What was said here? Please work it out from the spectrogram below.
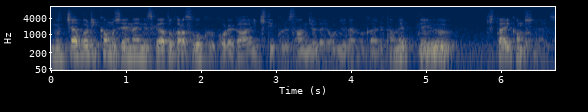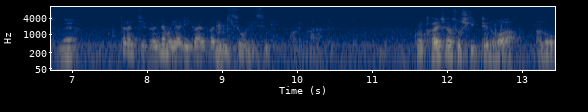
無茶ぶりかもしれないんですけど後からすごくこれが生きてくる30代40代を迎えるためっていう期待かもしれないですよね、ただ自分でもやりがいができそうですね、これからというこの会社の組織っていうのはあの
